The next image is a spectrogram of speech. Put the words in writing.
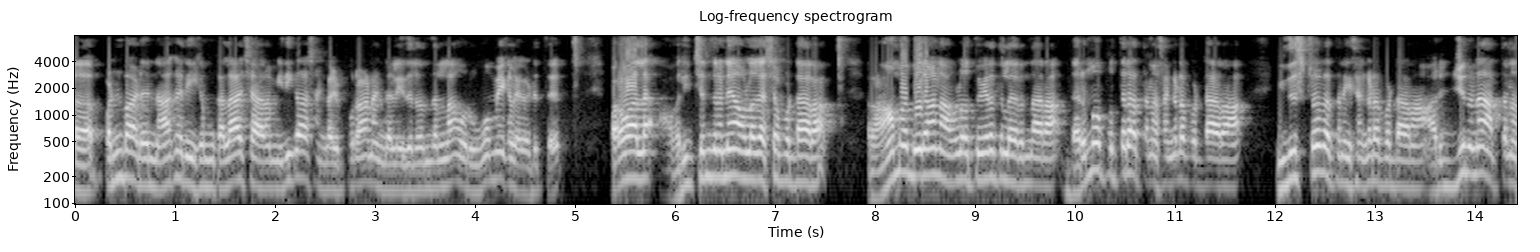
அஹ் பண்பாடு நாகரீகம் கலாச்சாரம் இதிகாசங்கள் புராணங்கள் இதுல இருந்தெல்லாம் ஒரு உவமைகளை எடுத்து பரவாயில்ல அவரிச்சந்திரனே அவ்வளவு கஷ்டப்பட்டாராம். ராமபிரான் அவ்வளவு துயரத்துல இருந்தாராம். தர்மபுத்திர அத்தனை சங்கடப்பட்டாராம். யுதிஷ்டர் அத்தனை சங்கடப்பட்டாராம். அர்ஜுனனா அத்தனை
